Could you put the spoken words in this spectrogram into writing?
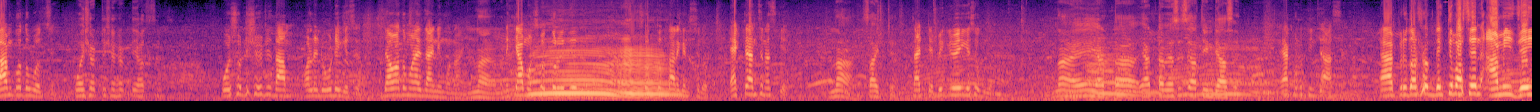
দাম কত বলছে? পঁয়ষট্টি ছেষট্টি হচ্ছে। পঁয়ষট্টি ছেষট্টি দাম অলরেডি উঠে গেছে। দেওয়া তো মনে হয় যায়নি মনে হয়। না মানে কেমন? সত্তর সত্তর টার্গেট ছিল। একটা আনছেন আজকে? না চারটে। চারটে বিক্রি হয়ে গেছে ওগুলো? না এই একটা একটা বেসেছে আর তিনটে আছে। এখনও তিনটা আছে। প্রিয় দর্শক দেখতে পাচ্ছেন আমি যেই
